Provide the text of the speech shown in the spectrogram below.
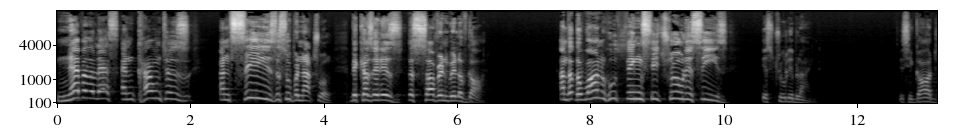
nevertheless encounters and sees the supernatural because it is the sovereign will of God. And that the one who thinks he truly sees is truly blind. You see, God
